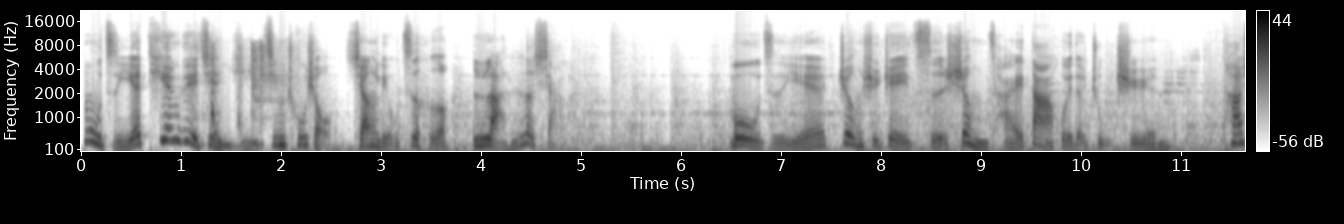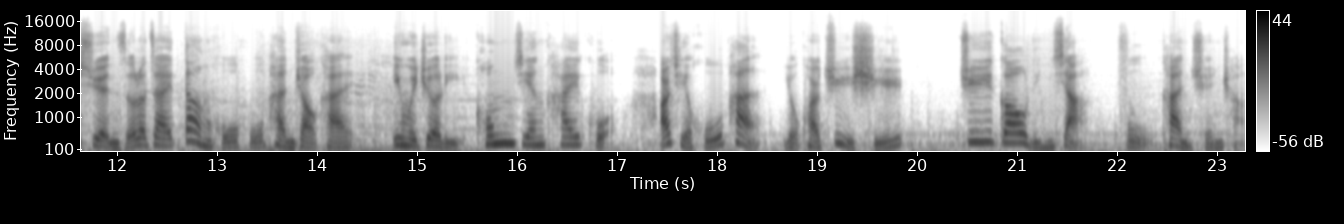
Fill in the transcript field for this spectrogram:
木子爷天月剑已经出手，将柳自和拦了下来。木子爷正是这一次圣才大会的主持人，他选择了在淡湖湖畔召开，因为这里空间开阔，而且湖畔有块巨石，居高临下。俯瞰全场，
